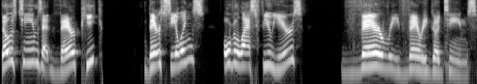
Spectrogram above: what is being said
those teams at their peak, their ceilings over the last few years, very, very good teams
